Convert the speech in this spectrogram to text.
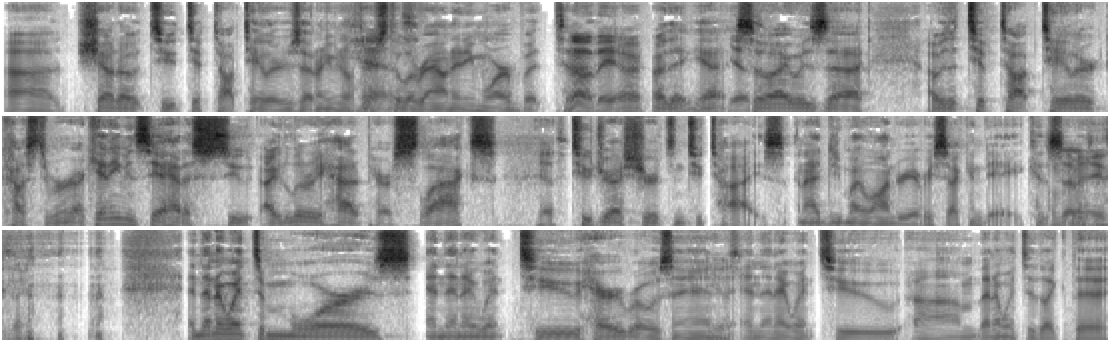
uh, shout out to Tip Top Tailors. I don't even know if Yes. they're still around anymore, but uh, No, they are. Are they? Yeah. Yes. So I was uh, I was a Tip Top Tailor customer. I can't even say I had a suit. I literally had a pair of slacks, Yes. two dress shirts, and two ties, and I do my laundry every second day because Amazing. and then I went to Moores, and then I went to Harry Rosen, Yes. and then I went to um, then I went to like the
